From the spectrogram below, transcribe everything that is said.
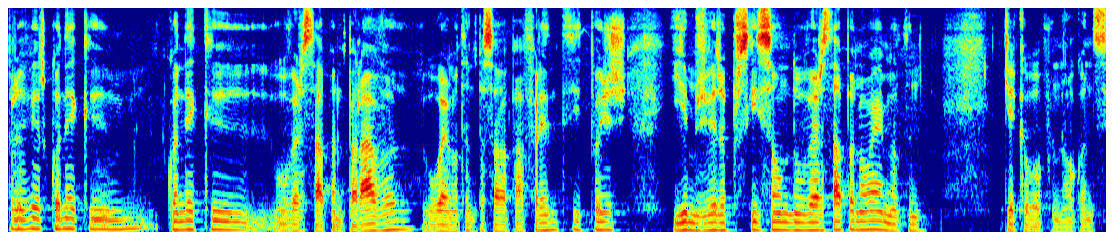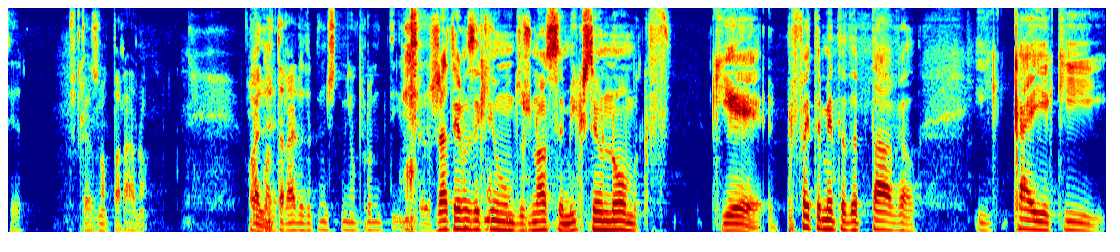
para ver quando é que quando é que o Verstappen parava, o Hamilton passava para a frente e depois íamos ver a perseguição do Verstappen ao Hamilton que acabou por não acontecer, porque eles não pararam. Ao Olha, contrário do que nos tinham prometido. Já temos aqui um dos nossos amigos, tem um nome que, que é perfeitamente adaptável e cai aqui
